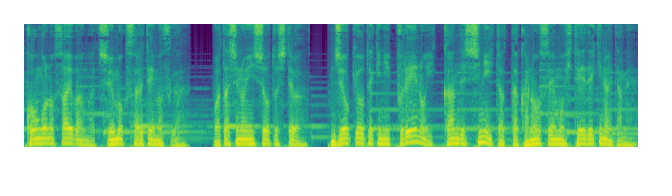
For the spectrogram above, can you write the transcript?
今後の裁判が注目されていますが、私の印象としては、状況的にプレイの一環で死に至った可能性も否定できないため、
